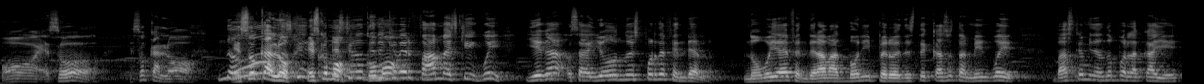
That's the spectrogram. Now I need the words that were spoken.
Oh, eso, eso caló. No, eso caló. Es, Es, que, como, Es que no tiene que ver fama. Es que, güey, llega. O sea, yo no es por defenderlo. No voy a defender a Bad Bunny, pero en este caso también, güey. Vas caminando por la calle,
